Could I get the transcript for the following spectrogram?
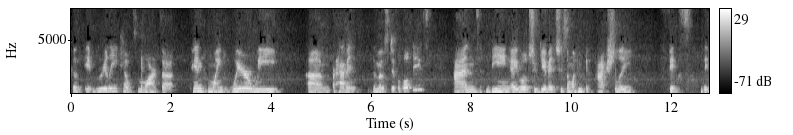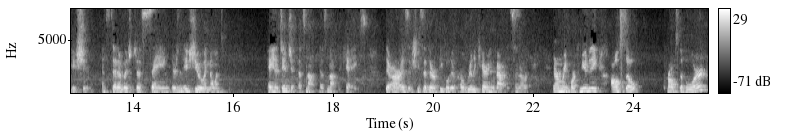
because it really helps Martha pinpoint where we um, are having the most difficulties and being able to give it to someone who can actually fix the issue instead of us just saying there's an issue and no one's paying attention. That's not that's not the case. There are, as she said, there are people that are really caring about this in our in our Marine Corps community. Also, across the board,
